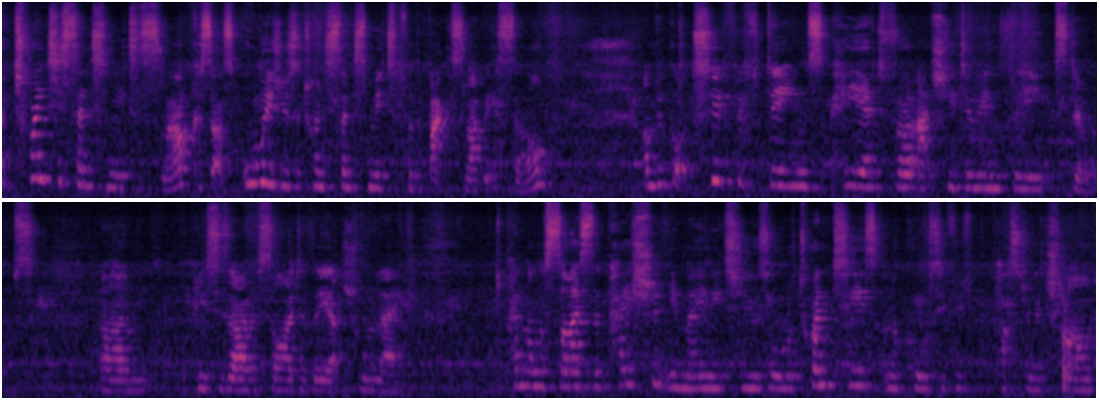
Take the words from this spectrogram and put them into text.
a 20 centimetre slab, because that's always use a 20 centimetre for the back slab itself, and we've got two 15s here for actually doing the stirrups, um, the pieces either side of the actual leg. Depending on the size of the patient, you may need to use all the 20s, and of course if you're plastering a child,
